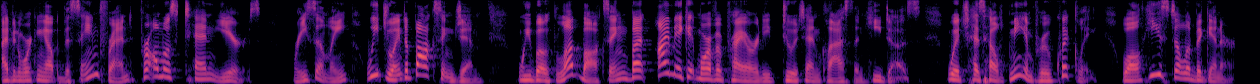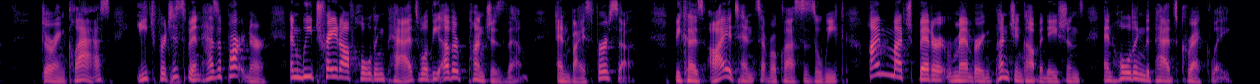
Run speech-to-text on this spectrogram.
I've been working out with the same friend for almost 10 years. Recently, we joined a boxing gym. We both love boxing, but I make it more of a priority to attend class than he does, which has helped me improve quickly, while he's still a beginner. During class, each participant has a partner, and we trade off holding pads while the other punches them, and vice versa. Because I attend several classes a week, I'm much better at remembering punching combinations and holding the pads correctly.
